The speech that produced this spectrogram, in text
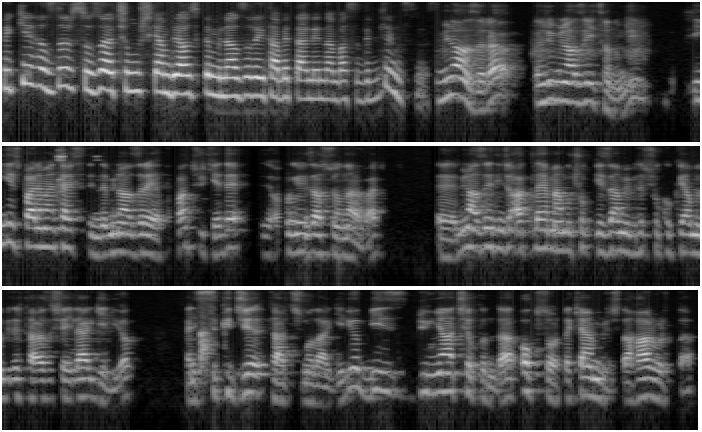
Peki hazır sözü açılmışken birazcık da Münazara Hitabet Derneği'nden bahsedebilir misiniz? Münazara, önce münazarayı tanımlayayım. İngiliz parlamenter sisteminde münazara yapan Türkiye'de e, organizasyonlar var. E, münazara edince akla hemen bu çok gezen mi bilir, çok okuyan mı bilir tarzı şeyler geliyor. Hani sıkıcı tartışmalar geliyor. Biz dünya çapında Oxford'da, Cambridge'da, Harvard'da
